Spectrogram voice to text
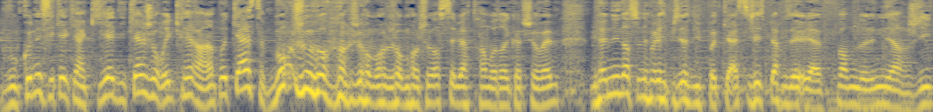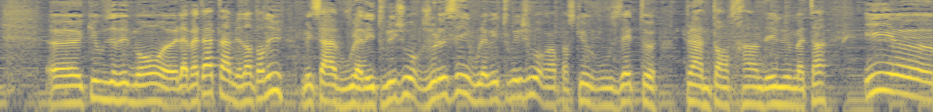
Vous connaissez quelqu'un qui a dit qu'un jour il créera un podcast Bonjour, bonjour, bonjour, bonjour, c'est Bertrand, votre coach web. Bienvenue dans ce nouvel épisode du podcast. J'espère que vous avez la forme de l'énergie. euh, que vous avez bon euh, la patate hein, bien entendu mais ça vous l'avez tous les jours je le sais vous l'avez tous les jours hein, parce que vous êtes euh, plein d'entrain dès le matin et euh,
